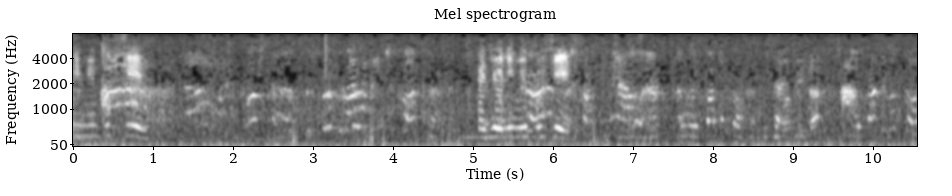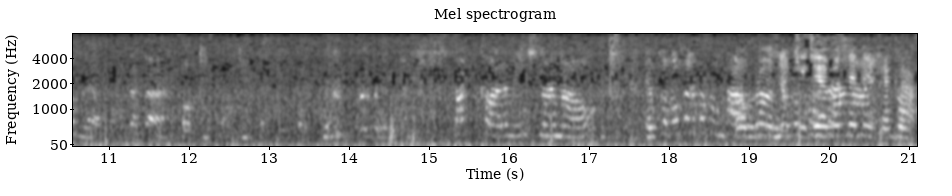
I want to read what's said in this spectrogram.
de mim porque. Tá de olho em mim porque. Claramente normal. Eu tô voltando pra comprar. Paulo. Ô, Bruna, que dia você vem pra cá?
